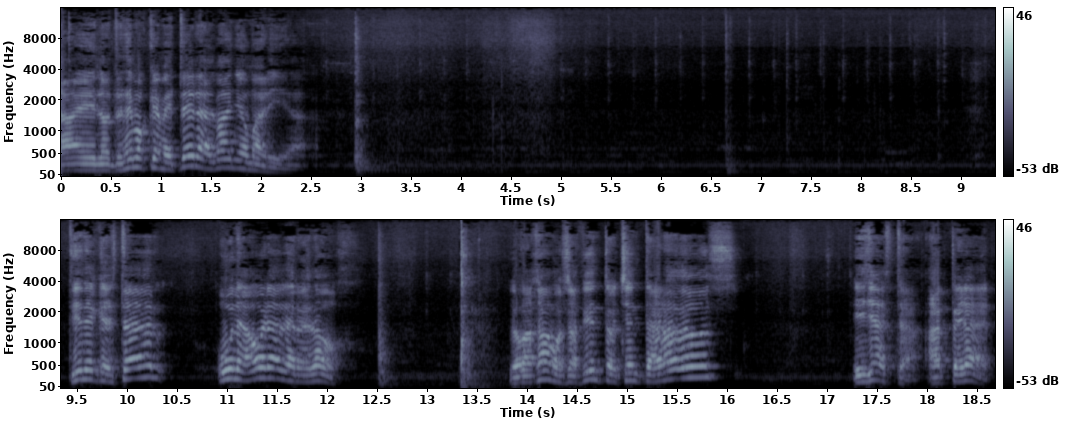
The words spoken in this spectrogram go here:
lo tenemos que meter al baño María. Tiene que estar una hora de reloj. Lo bajamos a 180 grados y ya está, a esperar.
